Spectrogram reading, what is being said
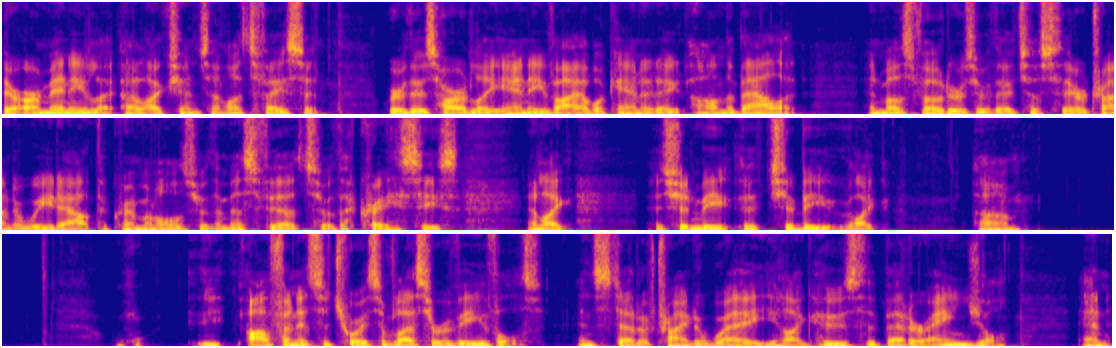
there are many le- elections, and let's face it, where there's hardly any viable candidate on the ballot. And most voters are there just there trying to weed out the criminals or the misfits or the crazies. And like, it shouldn't be, it should be like, um, often it's a choice of lesser of evils instead of trying to weigh, you know, like who's the better angel. And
